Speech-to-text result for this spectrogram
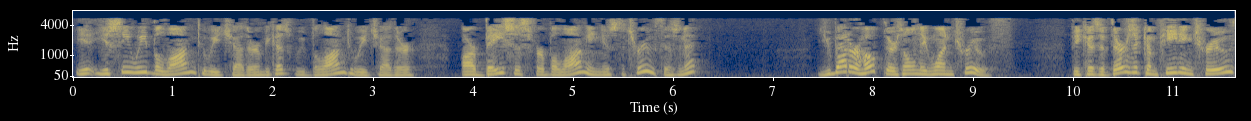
You, you see, we belong to each other, and because we belong to each other, our basis for belonging is the truth, isn't it? You better hope there's only one truth. Because if there's a competing truth,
